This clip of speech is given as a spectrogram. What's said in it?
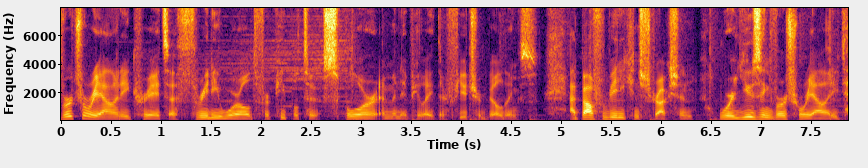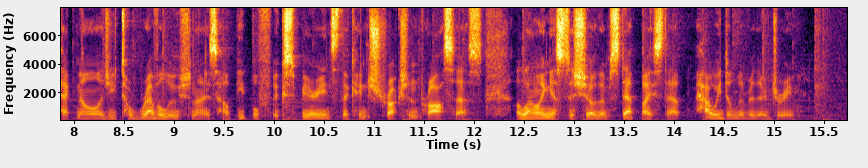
Virtual reality creates a 3D world for people to explore and manipulate their future buildings. At Balfour Beatty Construction, we're using virtual reality technology to revolutionize how people experience the construction process, allowing us to show them step by step how we deliver their dream.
